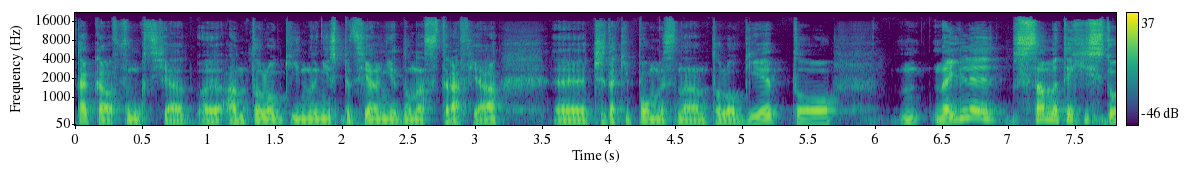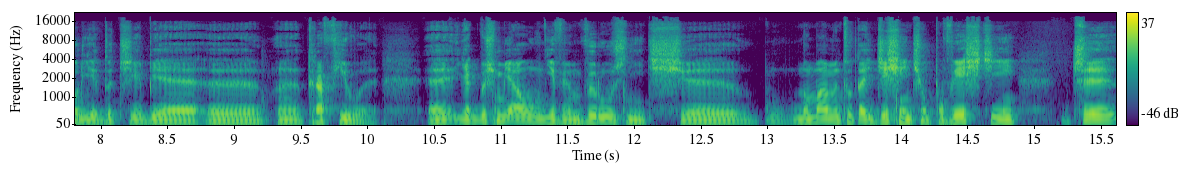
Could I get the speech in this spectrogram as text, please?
taka funkcja antologii no niespecjalnie do nas trafia, czy taki pomysł na antologię, to na ile same te historie do ciebie trafiły? E, jakbyś miał, nie wiem, wyróżnić, e, no mamy tutaj 10 opowieści, czy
